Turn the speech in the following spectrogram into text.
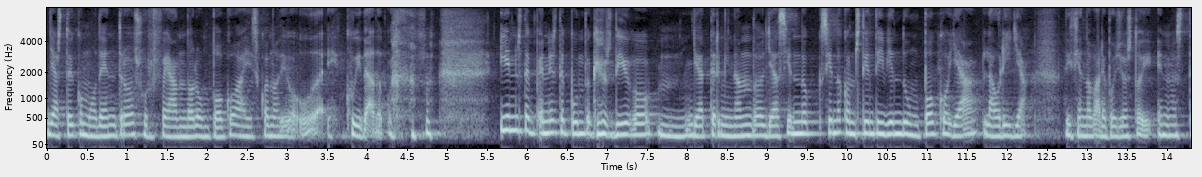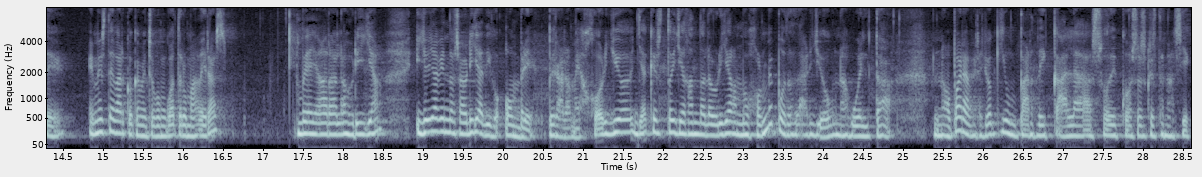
ya estoy como dentro, surfeándolo un poco. Ahí es cuando digo, cuidado. y en este, en este punto que os digo, mm, ya terminando, ya siendo, siendo consciente y viendo un poco ya la orilla, diciendo, vale, pues yo estoy en este, en este barco que me he con cuatro maderas, voy a llegar a la orilla y yo ya viendo esa orilla digo, hombre, pero a lo mejor yo, ya que estoy llegando a la orilla, a lo mejor me puedo dar yo una vuelta, no para ver yo aquí un par de calas o de cosas que están así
